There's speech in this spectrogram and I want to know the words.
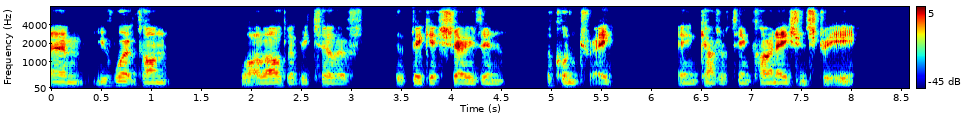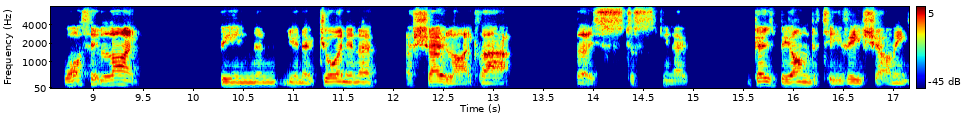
um, you've worked on what are arguably two of the biggest shows in the country, in Casualty and Coronation Street. What's it like being, you know, joining a, a show like that? That is just, you know, goes beyond a TV show. I mean,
